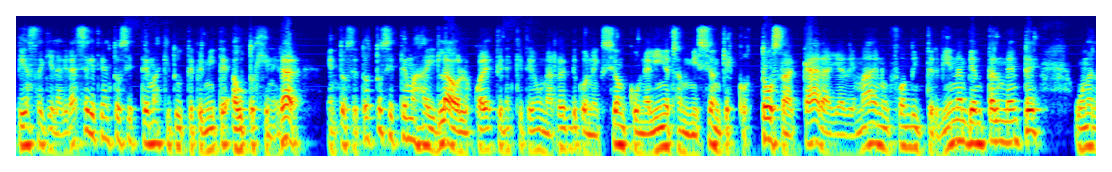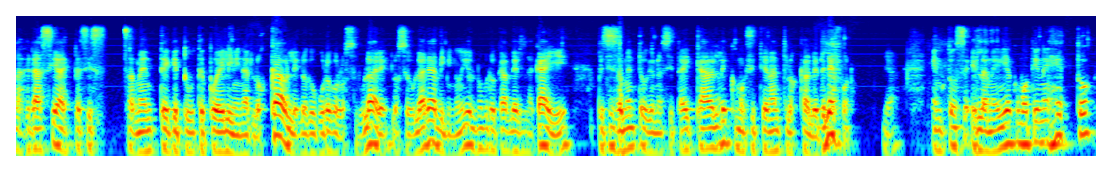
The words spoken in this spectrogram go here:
piensa que la gracia que tienen estos sistemas es que tú te permite autogenerar. Entonces, todos estos sistemas aislados, los cuales tienes que tener una red de conexión con una línea de transmisión que es costosa, cara y además en un fondo interviene ambientalmente, una de las gracias es precisamente que tú te puedes eliminar los cables, lo que ocurre con los celulares. Los celulares han disminuido el número de cables en la calle, precisamente porque necesitáis cables como existían antes los cables de teléfono. Entonces, en la medida como tienes esto,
